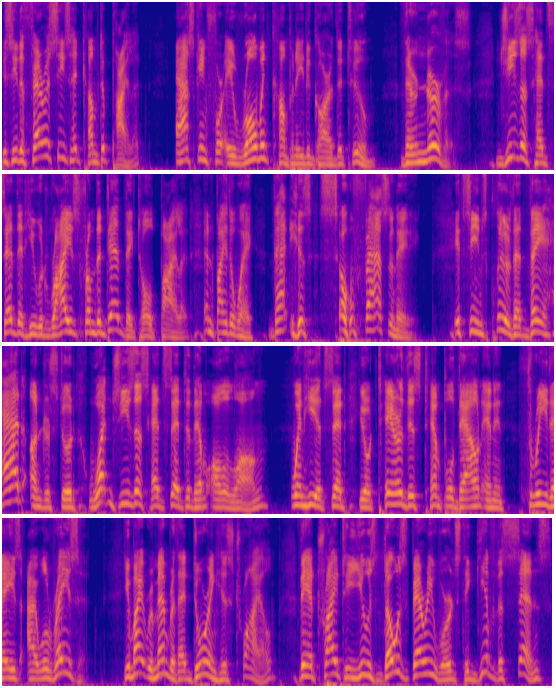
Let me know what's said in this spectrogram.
You see, the Pharisees had come to Pilate asking for a Roman company to guard the tomb. They're nervous. Jesus had said that he would rise from the dead, they told Pilate. And by the way, that is so fascinating. It seems clear that they had understood what Jesus had said to them all along when he had said, you know, tear this temple down and in three days I will raise it. You might remember that during his trial, they had tried to use those very words to give the sense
